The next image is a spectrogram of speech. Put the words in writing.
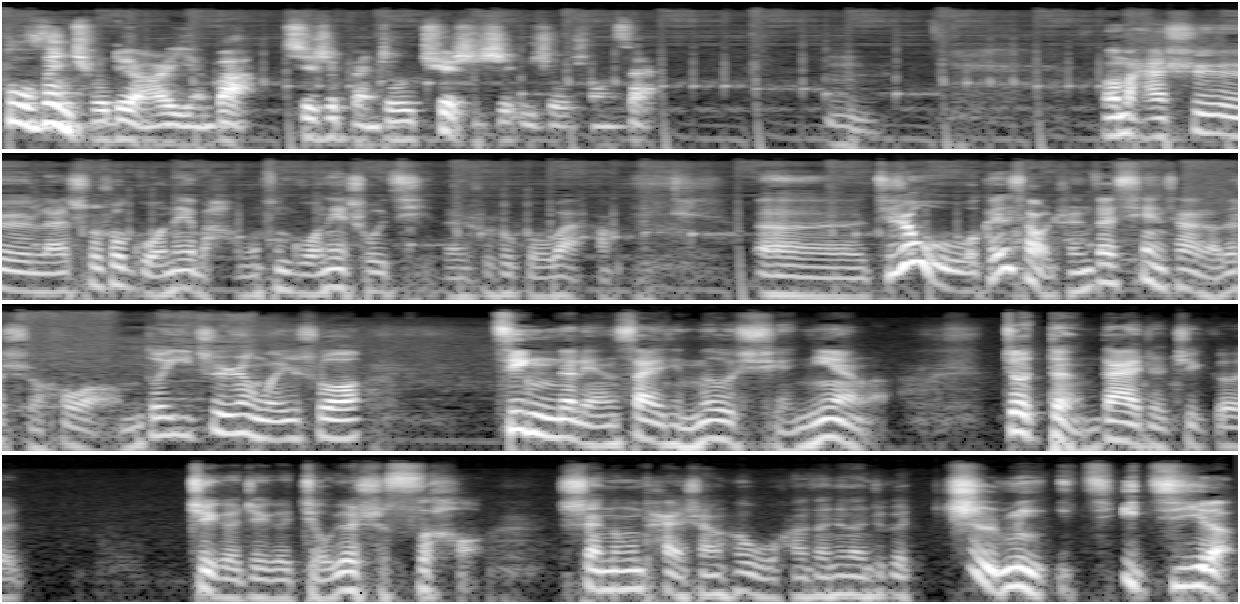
部分球队而言吧，其实本周确实是一周双赛。嗯。我们还是来说说国内吧。我们从国内说起，来说说国外啊。呃，其实我跟小陈在线下聊的时候啊，我们都一致认为说，今年的联赛已经没有悬念了，就等待着这个、这个、这个九月十四号，山东泰山和武汉三镇的这个致命一击一击了。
